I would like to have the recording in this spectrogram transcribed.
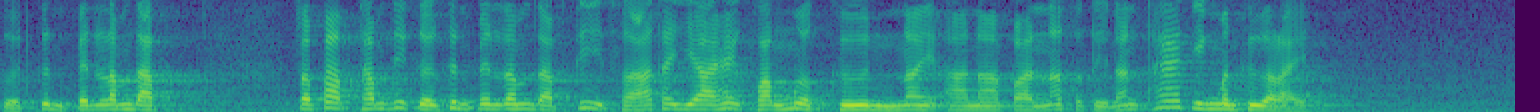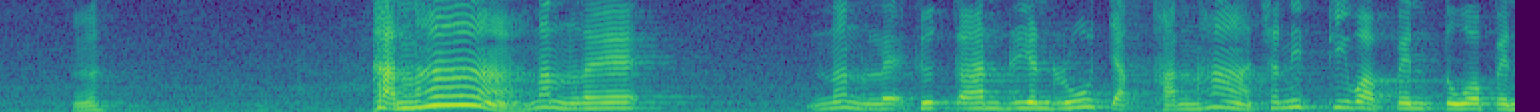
เกิดขึ้นเป็นลำดับ สภาพธรรมที่เกิดขึ้นเป็นลำดับที่สาธยายให้ความเมื่อคืนในอานาปานสตินั้น แท้จริงมันคืออะไรขันห้านั่นแหละนั่นแหละคือการเรียนรู้จากขันห้าชนิดที่ว่าเป็นตัวเป็น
